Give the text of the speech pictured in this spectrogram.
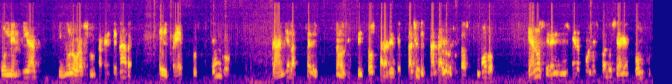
con mentiras y no logró absolutamente nada. El PREP, pues tengo, cambia la fecha del en los distritos para desde espacios de dar los resultados de modo. Ya no será el miércoles cuando se haga el cómputo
